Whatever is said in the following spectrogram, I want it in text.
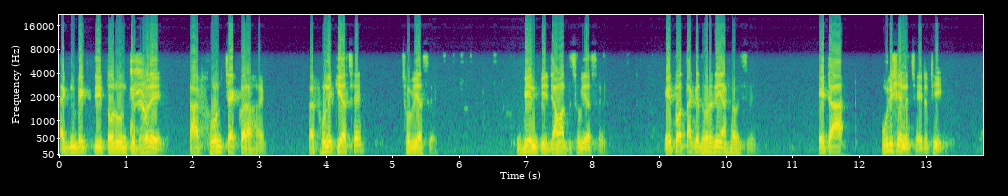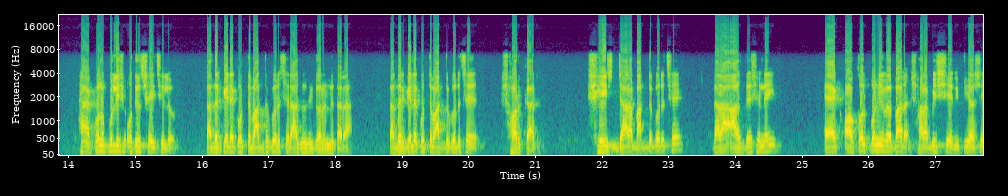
একজন ব্যক্তি, তরুণকে ধরে তার ফোন চেক করা হয়। তার ফোনে কি আছে? ছবি আছে। বিএনপি জামাতের ছবি আছে। এরপর তাকে ধরে নিয়ে আসা হয়েছে। এটা পুলিশ এনেছে, এটা ঠিক। হ্যাঁ কোনো পুলিশ অতি উৎসাহী ছিল। তাদেরকে এটা করতে বাধ্য করেছে রাজনৈতিক দলের নেতারা। তাদেরকে এটা করতে বাধ্য করেছে সরকার। সেই যারা বাধ্য করেছে, তারা আজ দেশে নেই। এক অকল্পনীয় ব্যাপার সারা বিশ্বের ইতিহাসে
